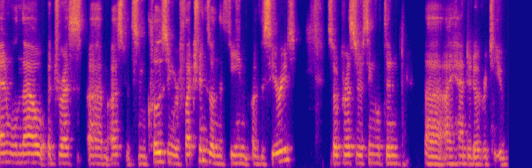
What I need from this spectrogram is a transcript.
and will now address um, us with some closing reflections on the theme of the series. So Professor Singleton, uh, I hand it over to you.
